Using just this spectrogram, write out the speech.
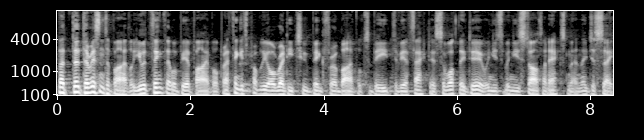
but th- there isn't a Bible. You would think there would be a Bible, but I think it's probably already too big for a Bible to be, to be effective. So, what they do when you, when you start on X Men, they just say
